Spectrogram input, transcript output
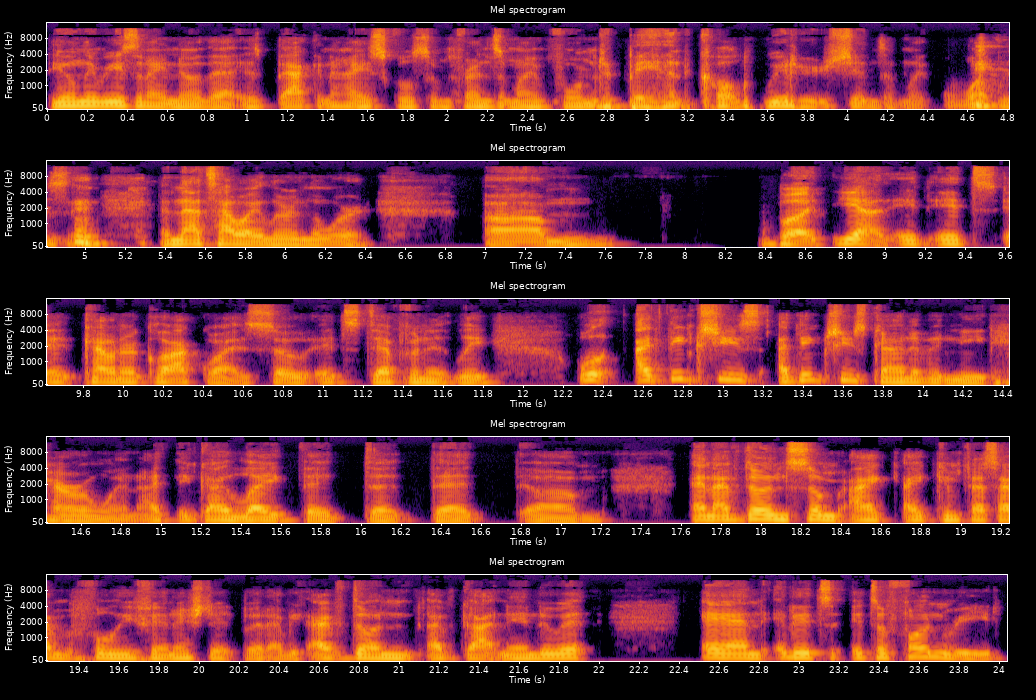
The only reason I know that is back in high school, some friends of mine formed a band called Widdershins. I'm like, what was it? And that's how I learned the word. Um, but yeah, it, it's it counterclockwise. So it's definitely well, I think she's I think she's kind of a neat heroine. I think I like that that that um and I've done some I, I confess I haven't fully finished it, but I mean I've done I've gotten into it and, and it's it's a fun read.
